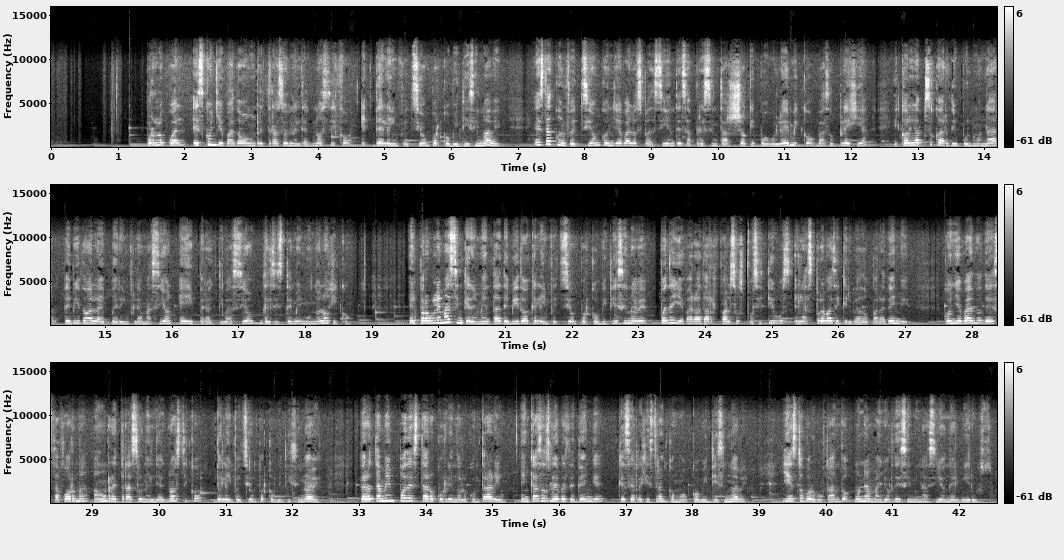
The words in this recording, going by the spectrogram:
por lo cual es conllevado a un retraso en el diagnóstico de la infección por COVID-19, esta coinfección conlleva a los pacientes a presentar shock hipovolémico, vasoplegia y colapso cardiopulmonar debido a la hiperinflamación e hiperactivación del sistema inmunológico. El problema se incrementa debido a que la infección por COVID-19 puede llevar a dar falsos positivos en las pruebas de cribado para dengue, conllevando de esta forma a un retraso en el diagnóstico de la infección por COVID-19 pero también puede estar ocurriendo lo contrario, en casos leves de dengue que se registran como COVID-19, y esto provocando una mayor diseminación del virus.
